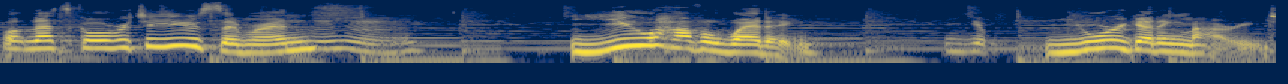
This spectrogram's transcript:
But let's go over to you, Simran. Mm-hmm. You have a wedding. Yep. You're getting married.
